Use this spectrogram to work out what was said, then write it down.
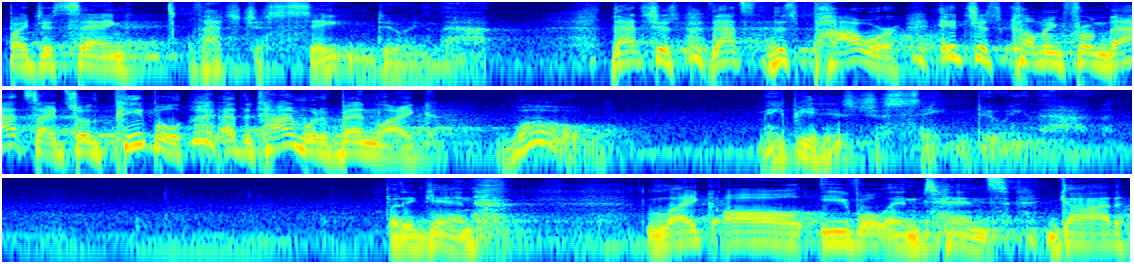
by just saying, that's just Satan doing that. That's just, that's this power, it's just coming from that side. So the people at the time would have been like, whoa, maybe it is just Satan doing that. But again, like all evil intents, God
